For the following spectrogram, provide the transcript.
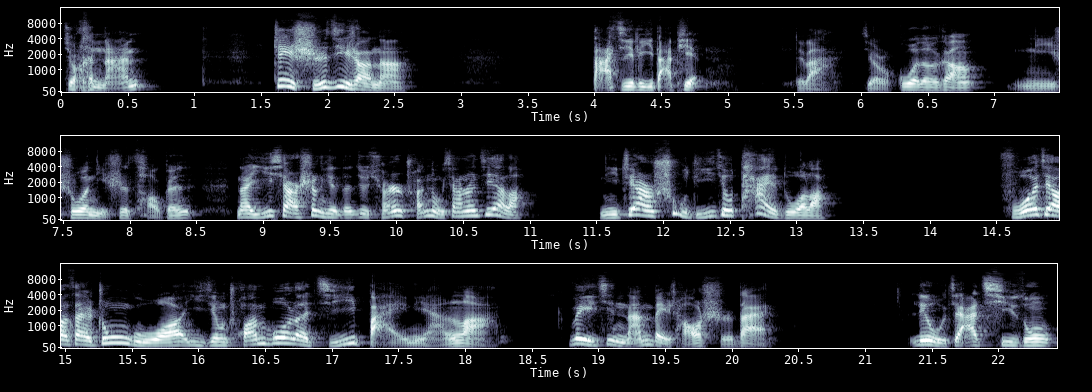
就是很难。这实际上呢，打击了一大片，对吧？就是郭德纲，你说你是草根，那一下剩下的就全是传统相声界了。你这样树敌就太多了。佛教在中国已经传播了几百年了，魏晋南北朝时代，六家七宗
